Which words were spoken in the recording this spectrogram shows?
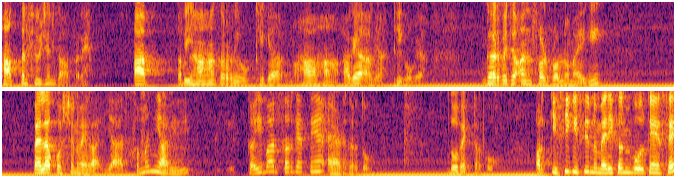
हाँ कंफ्यूजन कहाँ पर है? आप अभी हाँ हाँ कर रहे हो, ठीक है? हाँ हाँ आ गया आ गया, ठीक हो गया. घर पे जब अनसॉल्व प्रॉब्लम आएगी पहला क्वेश्चन होएगा, यार, समझ नहीं आ रही कई बार सर कहते हैं ऐड कर दो दो वेक्टर को। और किसी किसी न्यूमेरिकल में बोलते हैं इसे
